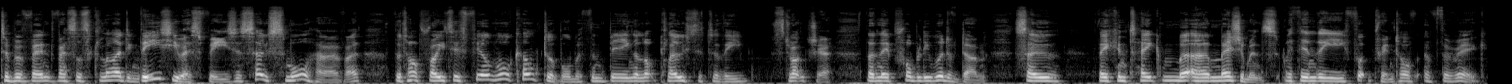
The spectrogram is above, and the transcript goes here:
to prevent vessels colliding. These USVs are so small, however, that operators feel more comfortable with them being a lot closer to the structure than they probably would have done, so they can take uh, measurements within the footprint of, of the rig.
